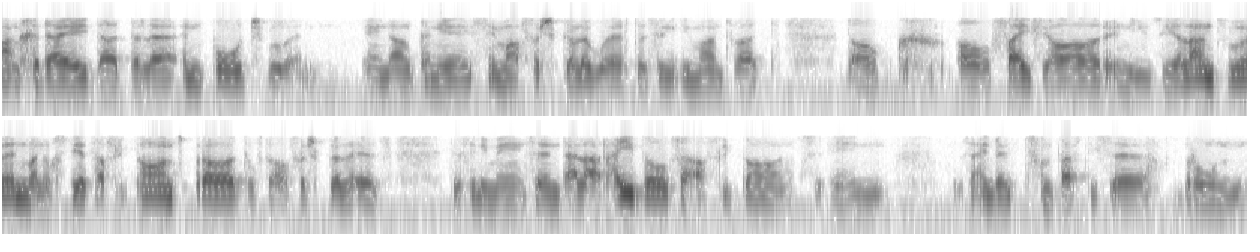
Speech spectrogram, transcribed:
aangedui dat hulle in Port woon. En dan kan jy sê maar verskille hoor tussen iemand wat dalk al 5 jaar in Nieu-Seeland woon maar nog steeds Afrikaans praat of daar verskille is tussen die mense in Delareyville se Afrikaans en dis eintlik 'n fantastiese bron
